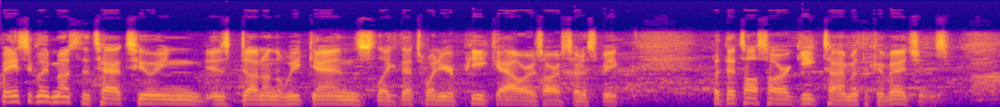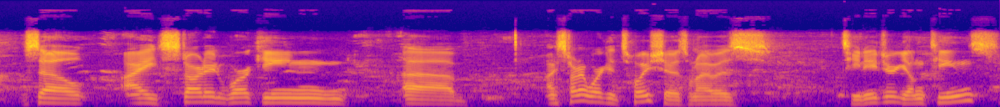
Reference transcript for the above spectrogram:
basically most of the tattooing is done on the weekends. Like that's when your peak hours are, so to speak. But that's also our geek time at the conventions. So I started working. Uh, I started working toy shows when I was teenager, young teens.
